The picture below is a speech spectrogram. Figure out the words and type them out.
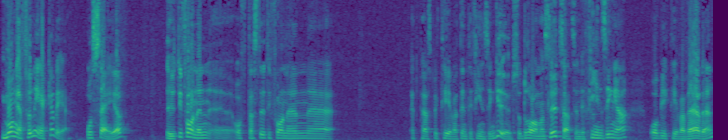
Många förnekar det och säger utifrån en, eh, oftast utifrån en, eh, ett perspektiv att det inte finns en gud så drar man slutsatsen det finns inga objektiva värden.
